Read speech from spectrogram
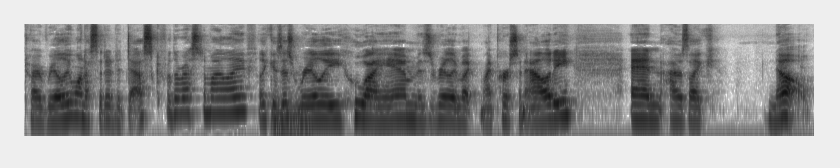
do I really want to sit at a desk for the rest of my life? Like, is this mm-hmm. really who I am? Is really like my personality? And I was like, no.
